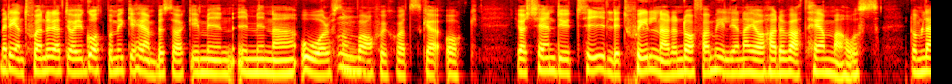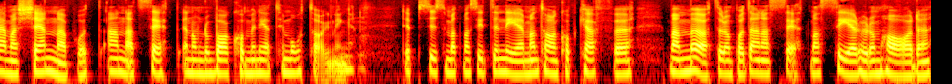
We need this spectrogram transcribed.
Men rent generellt, jag har ju gått på mycket hembesök i, min, i mina år som mm. barnsjuksköterska och jag kände ju tydligt skillnaden de familjerna jag hade varit hemma hos. De lär man känna på ett annat sätt än om de bara kommer ner till mottagningen. Det är precis som att man sitter ner, man tar en kopp kaffe, man möter dem på ett annat sätt, man ser hur de har det.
